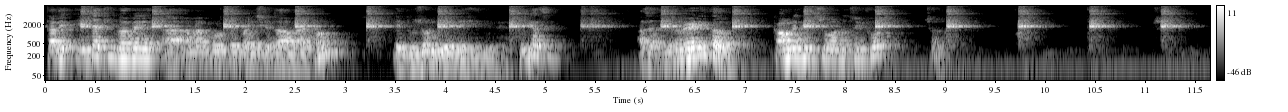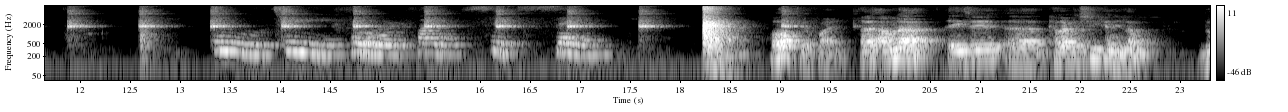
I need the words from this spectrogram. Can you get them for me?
তাহলে এটা কীভাবে আমরা করতে পারি সেটা আমরা এখন এই দুজন দিয়ে দেখিয়ে দেবে ঠিক আছে? আচ্ছা দুজন রেডি তো? কাউন্টে দিচ্ছি ওয়ান টু থ্রি ফোর চলো। Two, three, four, five, তাহলে আমরা এই যে খেলাটা শিখে নিলাম, দু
